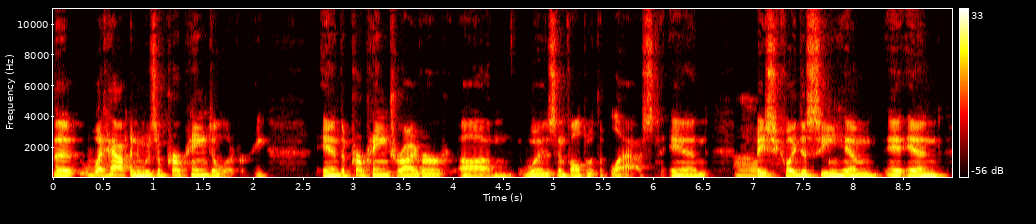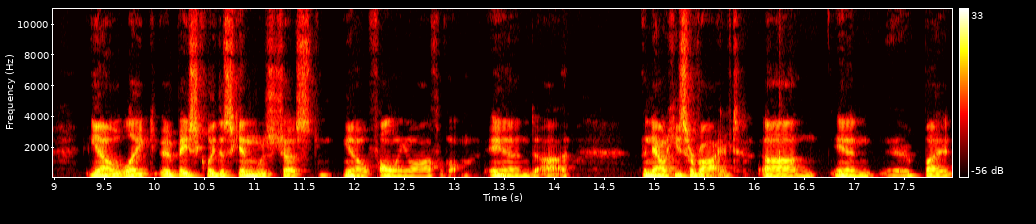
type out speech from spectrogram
the what happened was a propane delivery and the propane driver um, was involved with the blast and oh. basically to see him and you know, like uh, basically the skin was just, you know, falling off of him. And, uh, now he survived. Um, and, uh, but,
